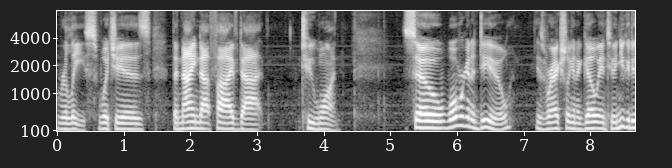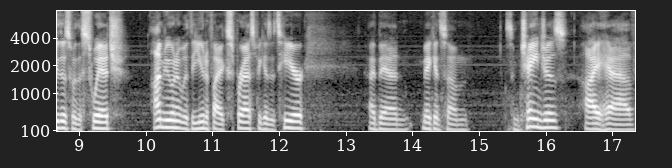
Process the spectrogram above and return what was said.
release, which is the 9.5.21. So what we're going to do is we're actually going to go into, and you could do this with a switch. I'm doing it with the UniFi Express because it's here. I've been making some some changes. I have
